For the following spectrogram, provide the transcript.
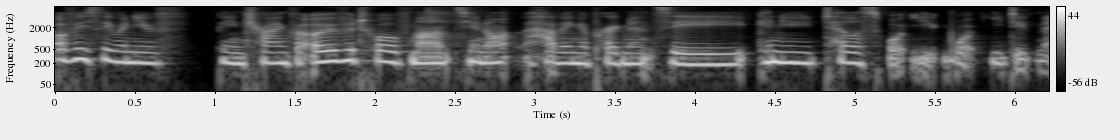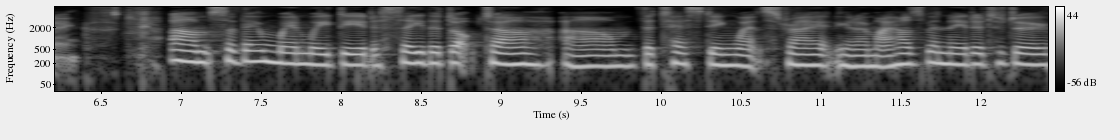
obviously when you've been trying for over 12 months you're not having a pregnancy can you tell us what you what you did next? Um, so then when we did see the doctor um, the testing went straight you know my husband needed to do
